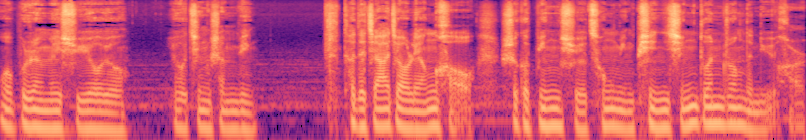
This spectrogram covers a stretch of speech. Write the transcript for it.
我不认为徐悠悠有精神病。她的家教良好，是个冰雪聪明、品行端庄的女孩。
